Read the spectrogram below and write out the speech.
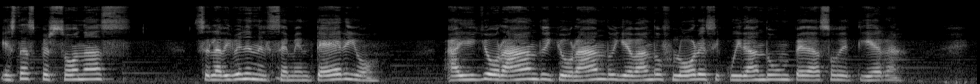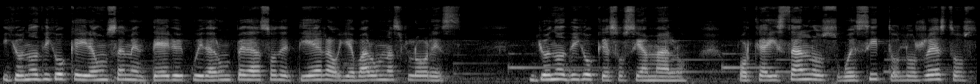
estas personas se la viven en el cementerio, ahí llorando y llorando, llevando flores y cuidando un pedazo de tierra. Y yo no digo que ir a un cementerio y cuidar un pedazo de tierra o llevar unas flores. Yo no digo que eso sea malo, porque ahí están los huesitos, los restos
